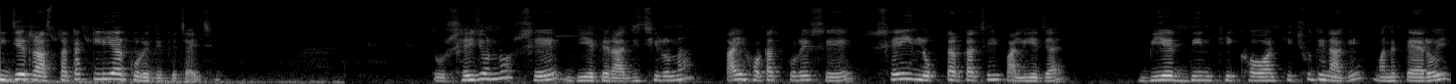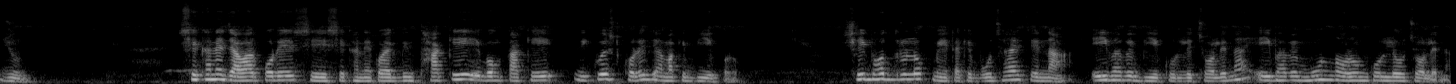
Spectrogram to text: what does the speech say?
নিজের রাস্তাটা ক্লিয়ার করে দিতে চাইছে। তো সেই জন্য সে বিয়েতে রাজি ছিল না, তাই হঠাৎ করে সে সেই লোকটার কাছেই পালিয়ে যায়। বিয়ের দিন ঠিক হওয়ার কিছুদিন আগে মানে তেরোই জুন। সেখানে যাওয়ার পরে সে সেখানে কয়েকদিন থাকে এবং তাকে রিকোয়েস্ট করে যে আমাকে বিয়ে করো। সেই ভদ্রলোক মেয়েটাকে বোঝায় যে না, এইভাবে বিয়ে করলে চলে না, এইভাবে মন নরম করলেও চলে না।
